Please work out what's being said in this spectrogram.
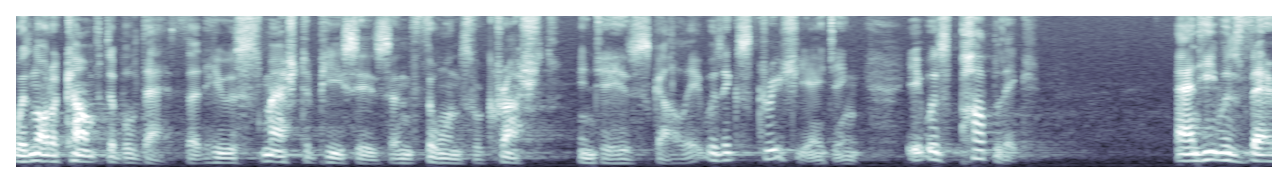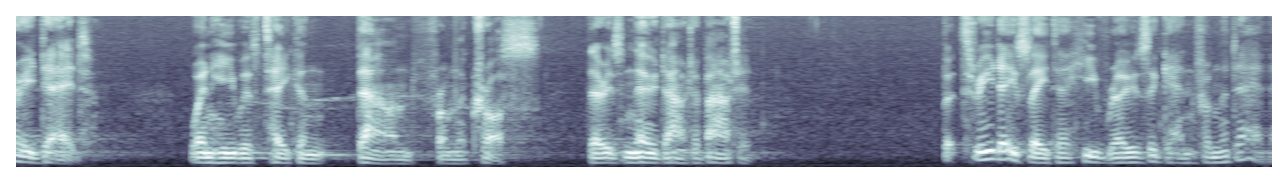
was not a comfortable death, that he was smashed to pieces and thorns were crushed into his skull. It was excruciating. It was public. And he was very dead when he was taken down from the cross. There is no doubt about it. But three days later, he rose again from the dead.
